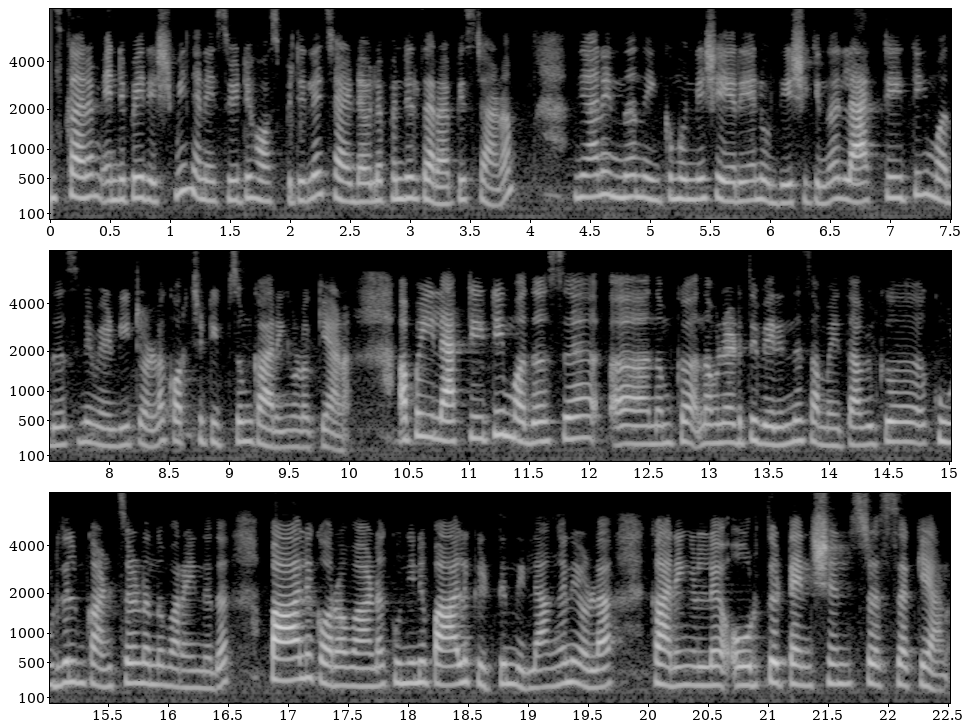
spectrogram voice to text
നമസ്കാരം. എന്റെ പേര് രശ്മി. ഞാൻ എസ് യു ടി ഹോസ്പിറ്റലിലെ ചൈൽഡ് ഡെവലപ്മെന്റൽ തെറാപ്പിസ്റ്റ് ആണ്. ഞാൻ ഇന്ന് നിങ്ങൾക്ക് മുന്നേ ഷെയർ ചെയ്യാൻ ഉദ്ദേശിക്കുന്നത് ലാക്ടേറ്റിംഗ് മദേഴ്സിന് വേണ്ടിയിട്ടുള്ള കുറച്ച് ടിപ്സും കാര്യങ്ങളൊക്കെയാണ്. അപ്പോൾ ഈ ലാക്ടേറ്റിംഗ് മദേഴ്സ് നമുക്ക് നമ്മുടെ അടുത്ത് വരുന്ന സമയത്ത് അവർക്ക് കൂടുതലും കൺസേൺ എന്ന് പറയുന്നത് പാൽ കുറവാണ് കുഞ്ഞിന് പാൽ കിട്ടുന്നില്ല അങ്ങനെയുള്ള കാര്യങ്ങളിൽ ഓർത്ത് ടെൻഷൻ സ്ട്രെസ്സൊക്കെയാണ്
